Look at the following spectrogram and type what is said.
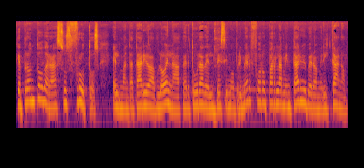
que pronto dará sus frutos. El mandatario habló en la apertura del decimoprimer Foro Parlamentario Iberoamericano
